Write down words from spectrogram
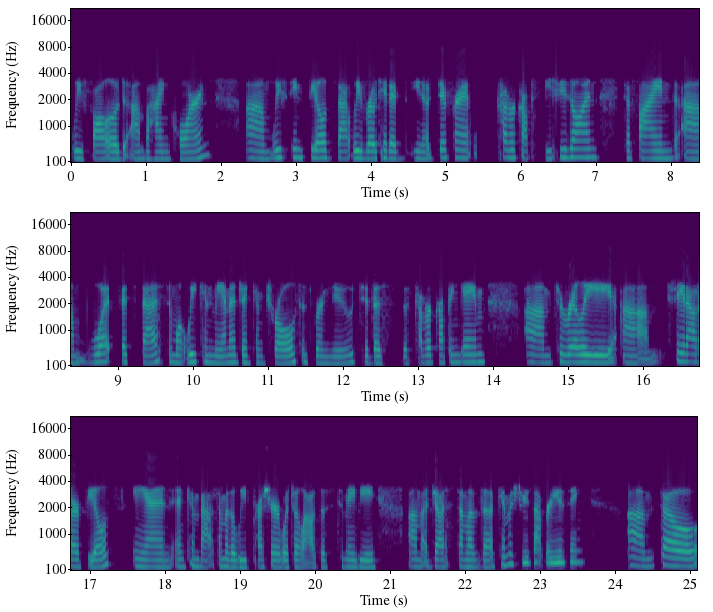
we've followed um, behind corn. Um, we've seen fields that we've rotated, you know, different cover crop species on to find um, what fits best and what we can manage and control since we're new to this this cover cropping game um, to really um, shade out our fields and and combat some of the weed pressure, which allows us to maybe adjust some of the chemistries that we're using. So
